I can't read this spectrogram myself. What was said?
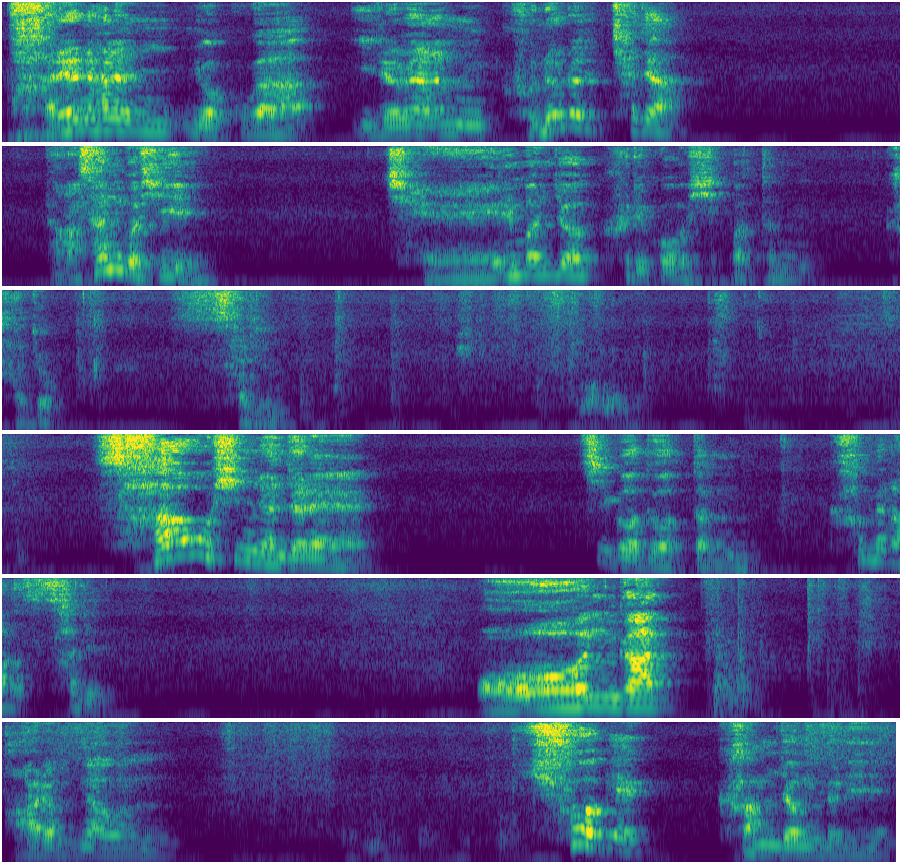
발현하는 욕구가 일어나는 근원을 찾아 나선 것이 제일 먼저 그리고 싶었던 가족 사진. 4, 50년 전에 찍어두었던 카메라 사진. 온갖 아름다운 추억의 감정들이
